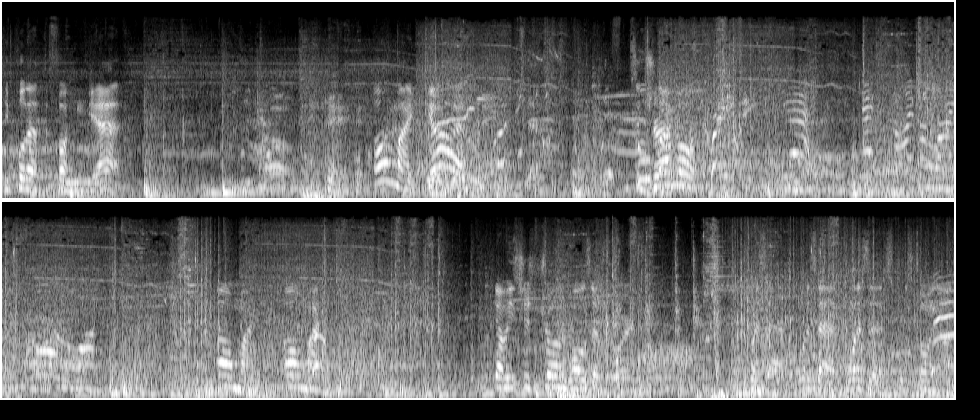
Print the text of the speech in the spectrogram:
He pulled out the fucking gat. Oh. My god. It's a Dremel. Crazy. Yeah. Next time I'll find a smaller one. Oh my. Oh my. Yo, he's just drilling holes everywhere. What is that? What is that? What is this? What's going on?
